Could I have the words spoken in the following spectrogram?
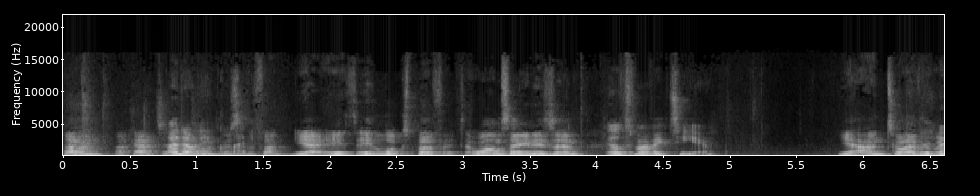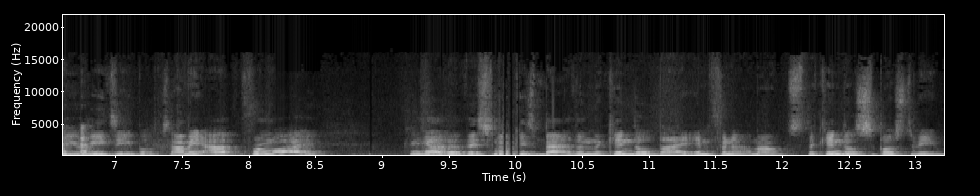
Um, I can't tell I don't because of the fan. Yeah, it, it looks perfect. What I'm saying is, um, it looks perfect to you. Yeah, and to everybody who reads ebooks. I mean, uh, from what I can gather, this Nook is better than the Kindle by infinite amounts. The Kindle's supposed to be.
